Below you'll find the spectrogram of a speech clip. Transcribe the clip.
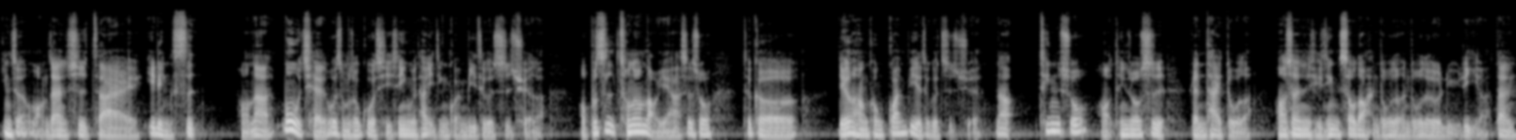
应征网站是在一零四。哦，那目前为什么说过期？是因为他已经关闭这个职缺了。哦，不是从中老爷啊，是说这个联合航空关闭了这个职缺。那听说哦，听说是人太多了，然后甚至已经收到很多的很多的履历了。但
